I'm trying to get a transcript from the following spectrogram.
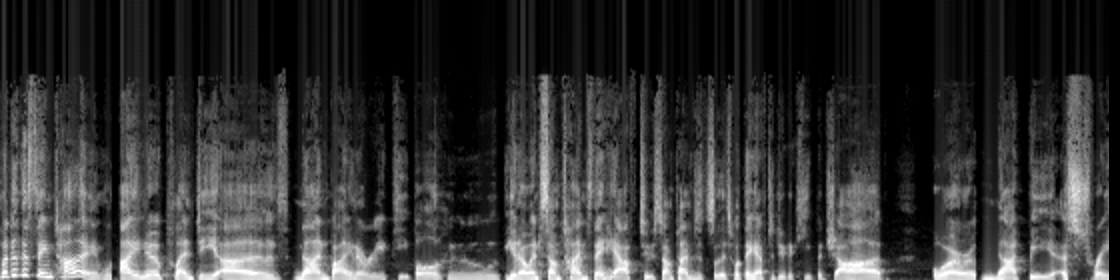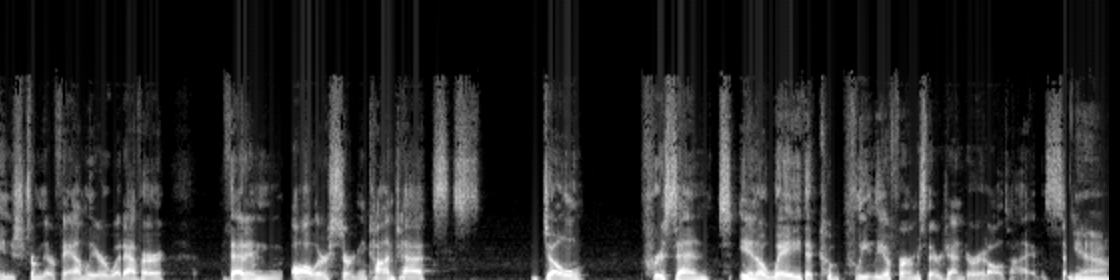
But at the same time, I know plenty of non binary people who, you know, and sometimes they have to. Sometimes it's, it's what they have to do to keep a job or not be estranged from their family or whatever that in all or certain contexts don't present in a way that completely affirms their gender at all times. Yeah.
